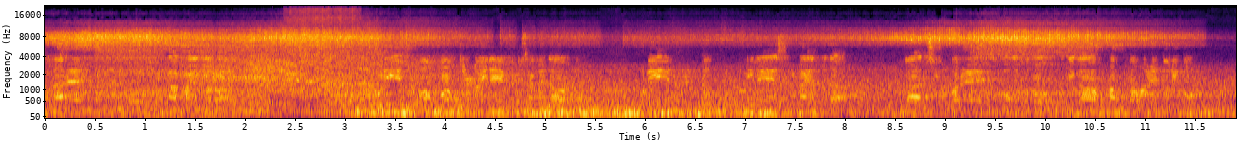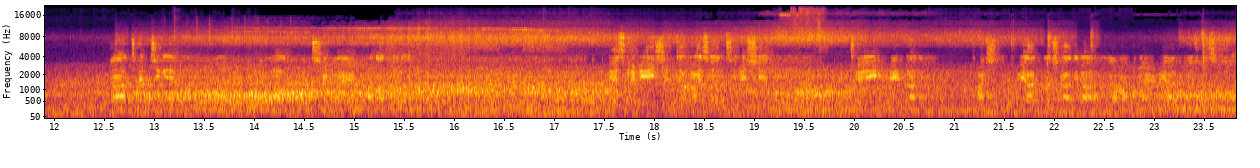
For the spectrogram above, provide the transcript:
고난을 생각하였더라. 우리의 원법들로 인해 보상을 당하고 우리의 hul법으로 인해 상하였도다. 그가 징벌을 받음으로 우리가 화평을 누리고 그가 채찍의 고통으로 우리가 고침을 받았도다. 예수님이 십자가에서 치르신 죄의 대가는 자신을 위한 것이 아니라 여러분을 위한 것이었습니다.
